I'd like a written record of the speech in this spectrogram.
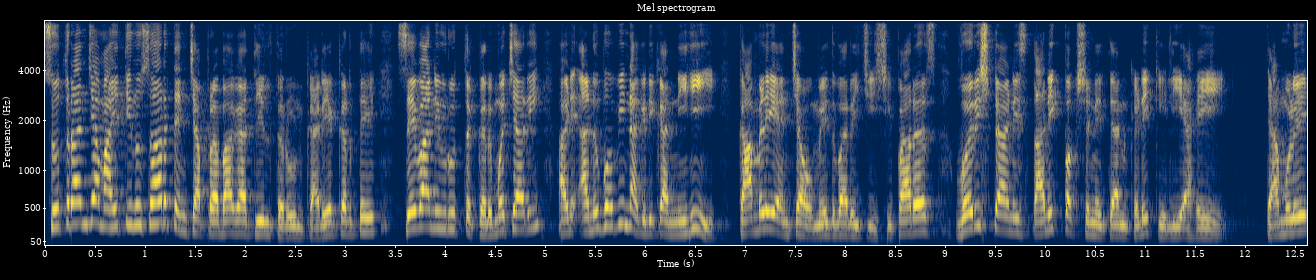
सूत्रांच्या माहितीनुसार त्यांच्या प्रभागातील तरुण कार्यकर्ते सेवानिवृत्त कर्मचारी आणि अनुभवी नागरिकांनीही कांबळे यांच्या उमेदवारीची शिफारस वरिष्ठ आणि स्थानिक पक्षनेत्यांकडे केली आहे. त्यामुळे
